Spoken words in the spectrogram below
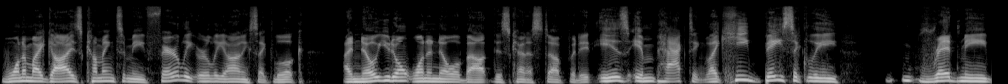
one of my guys coming to me fairly early on. He's like, look, I know you don't want to know about this kind of stuff, but it is impacting. Like, he basically read me,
